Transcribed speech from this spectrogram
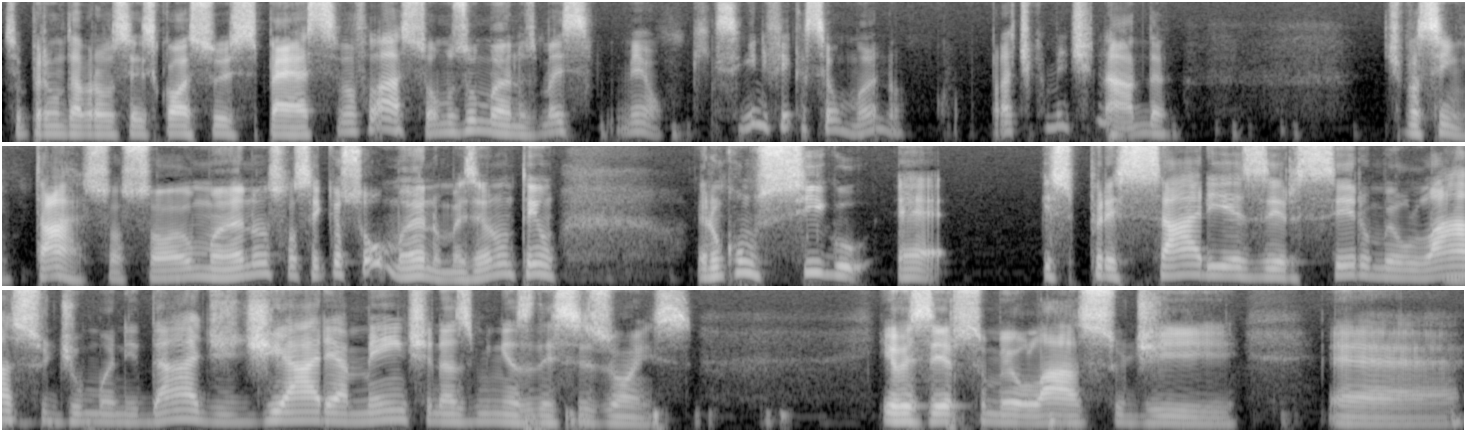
Se eu perguntar para vocês qual é a sua espécie, vão falar, ah, somos humanos. Mas, meu, o que significa ser humano? Praticamente nada. Tipo assim, tá, só sou humano, só sei que eu sou humano, mas eu não tenho. Eu não consigo é, expressar e exercer o meu laço de humanidade diariamente nas minhas decisões. Eu exerço o meu laço de é,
